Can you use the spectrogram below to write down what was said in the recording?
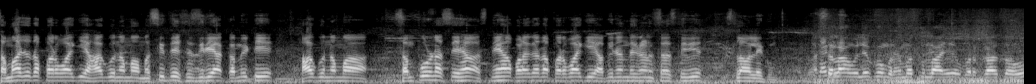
ಸಮಾಜದ ಪರವಾಗಿ ಹಾಗೂ ನಮ್ಮ ಮಸೀದೆ ಶಿಜ್ರಿಯ ಕಮಿಟಿ ಹಾಗೂ ನಮ್ಮ ಸಂಪೂರ್ಣ ಸ್ನೇಹ ಸ್ನೇಹ ಬಳಗದ ಪರವಾಗಿ ಅಭಿನಂದನೆಗಳನ್ನು ಸಲ್ಲಿಸ್ತೀವಿ ಅಸ್ಲಾಂ ವಲೈಕುಮ್ अस्सलाम वालेकुम रहमतुल्लाहि व बरकातहू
